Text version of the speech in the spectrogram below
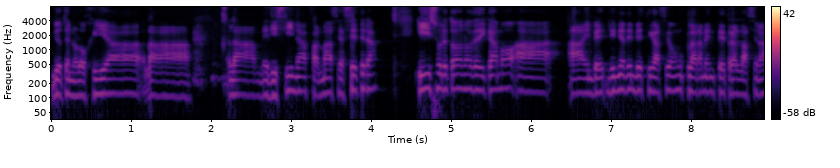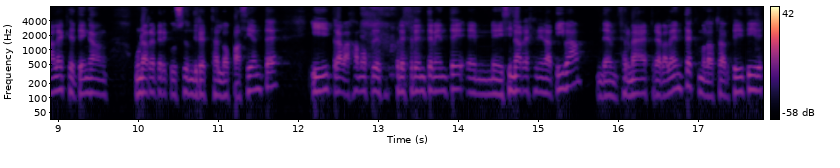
biotecnología, la, medicina, farmacia, etcétera. Y sobre todo nos dedicamos a líneas de investigación claramente translacionales que tengan una repercusión directa en los pacientes y trabajamos preferentemente en medicina regenerativa de enfermedades prevalentes como la osteoartritis,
